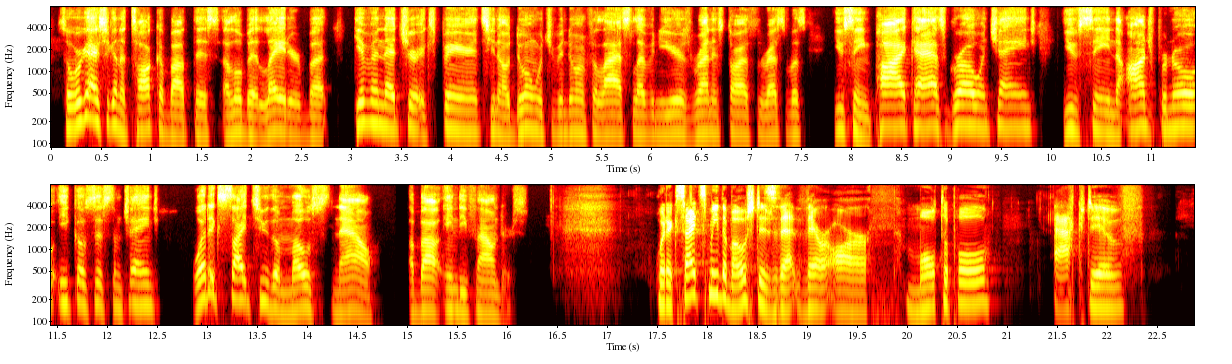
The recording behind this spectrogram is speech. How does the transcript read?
So we're actually going to talk about this a little bit later, but given that your experience, you know, doing what you've been doing for the last 11 years, running startups for the rest of us, you've seen podcasts grow and change. You've seen the entrepreneurial ecosystem change. What excites you the most now about indie founders? What excites me the most is that there are multiple active,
